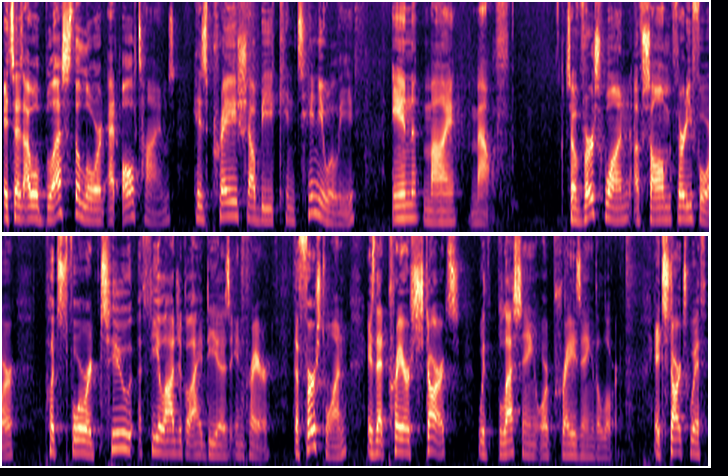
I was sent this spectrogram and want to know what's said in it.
it says, I will bless the Lord at all times. His praise shall be continually in my mouth. So, verse 1 of Psalm 34 puts forward two theological ideas in prayer. The first one is that prayer starts with blessing or praising the Lord. It starts with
